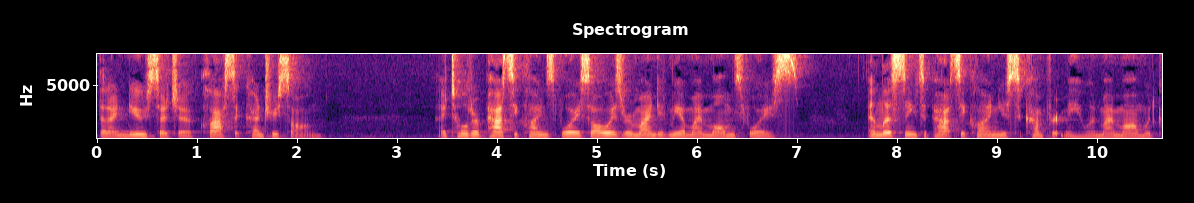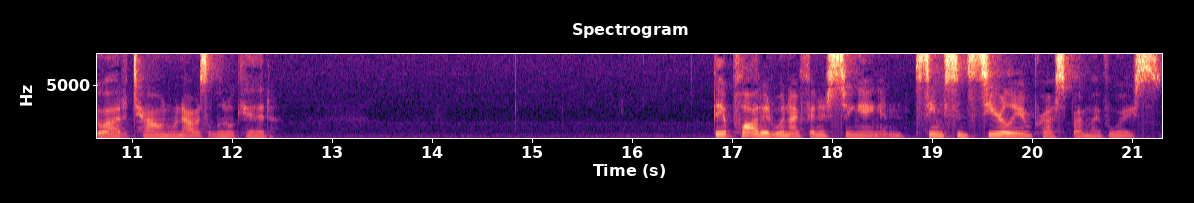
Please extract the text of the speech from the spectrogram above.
that I knew such a classic country song. I told her Patsy Cline's voice always reminded me of my mom's voice, and listening to Patsy Cline used to comfort me when my mom would go out of town when I was a little kid. They applauded when I finished singing and seemed sincerely impressed by my voice.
